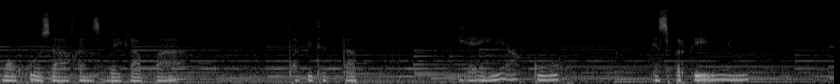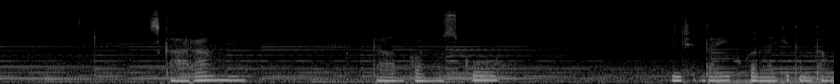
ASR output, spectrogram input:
Mau ku usahakan sebaik apa, tapi tetap ya ini aku. Ya seperti ini. Sekarang dalam kamusku mencintai bukan lagi tentang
